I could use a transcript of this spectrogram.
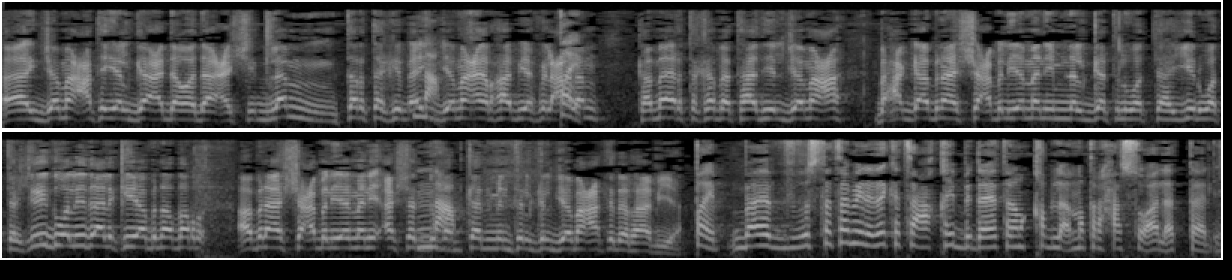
جماعتي القاعدة وداعش لم ترتكب أي نعم. جماعة إرهابية في العالم طيب. كما ارتكبت هذه الجماعة بحق أبناء الشعب اليمني من القتل والتهجير والتشريد ولذلك هي بنظر أبناء الشعب اليمني أشد نعم. فتكا من تلك الجماعات الإرهابية طيب أستاذ سامي لديك تعقيب بداية قبل أن نطرح السؤال التالي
